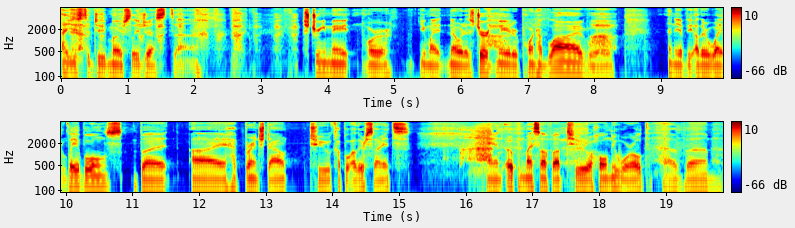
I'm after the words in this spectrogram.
I used to do mostly just uh, Streamate, or you might know it as Jerkmate or Pornhub Live or any of the other white labels. But I have branched out to a couple other sites and opened myself up to a whole new world of um,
